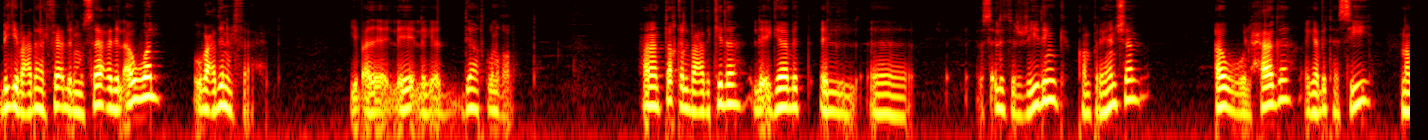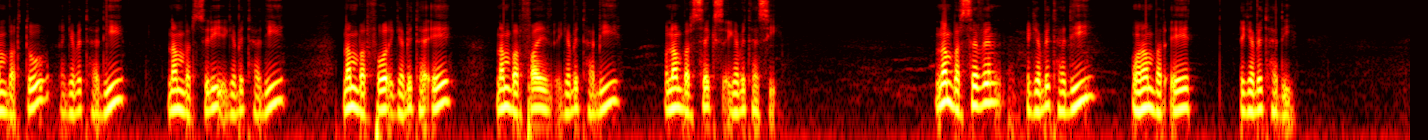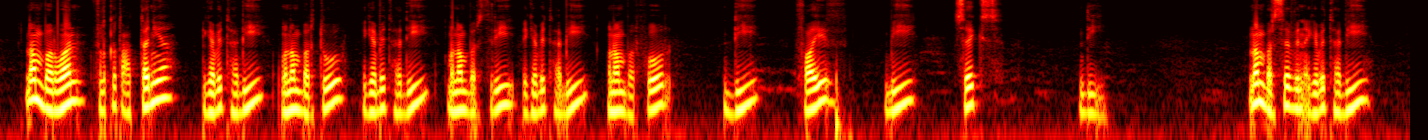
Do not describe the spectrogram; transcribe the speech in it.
بيجي بعدها الفعل المساعد الأول وبعدين الفاعل. يبقى ال A دي هتكون غلط. هننتقل بعد كده لإجابة ال- آه، أسئلة ال reading comprehension. أول حاجة إجابتها C number 2 إجابتها D number 3 إجابتها D number 4 إجابتها A number 5 إجابتها B. و number 6 إجابتها C. number 7 إجابتها D. و number 8 إجابتها D. number 1 في القطعة التانية إجابتها B. و number 2 إجابتها D. و number 3 إجابتها B. و number 4 D. 5 B. 6 D. number 7 إجابتها B.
